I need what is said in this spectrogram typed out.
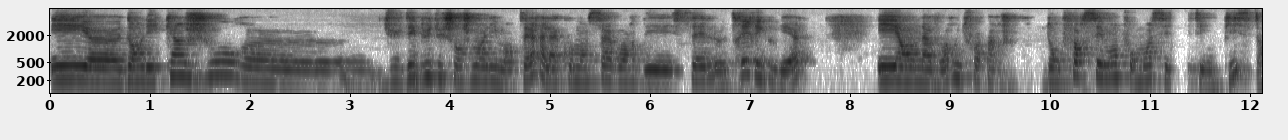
Et euh, dans les 15 jours du début du changement alimentaire, elle a commencé à avoir des selles très régulières et à en avoir une fois par jour. Donc forcément, pour moi, c'était une piste.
